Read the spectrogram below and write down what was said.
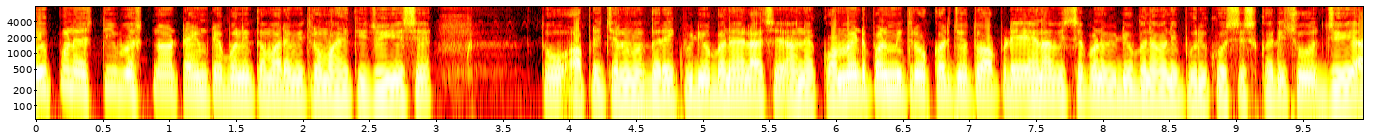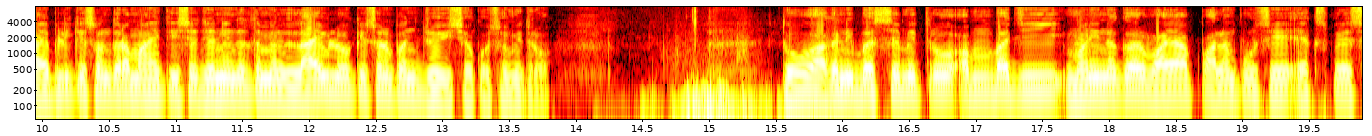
કોઈ પણ એસટી બસના ટાઈમ ટેબલની તમારે મિત્રો માહિતી જોઈએ છે. તો આપણી ચેનલમાં દરેક વીડિયો બનાવેલા છે અને કોમેન્ટ પણ મિત્રો કરજો તો આપણે એના વિશે પણ વીડિયો બનાવવાની પૂરી કોશિશ કરીશું. જે આ એપ્લિકેશન દ્વારા માહિતી છે જેની અંદર તમે લાઈવ લોકેશન પણ જોઈ શકો છો મિત્રો. તો આગળની બસ છે મિત્રો, અંબાજી મણિનગર વાયા પાલનપુર છે. એક્સપ્રેસ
